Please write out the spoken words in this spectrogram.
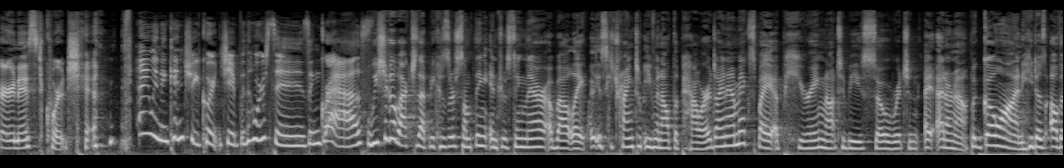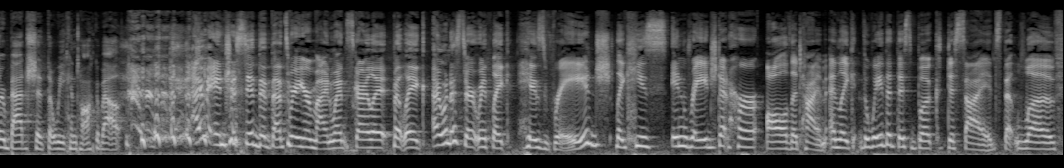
earnest courtship. I'm in a country courtship with horses and grass. We should go back to that because there's something interesting there about like, is he trying to even out the power dynamics by appearing not to be so rich and I, I don't know. But go on. He does other bad shit that we can talk about. I'm interested that that's where your mind went, Scarlett. But like, I want to start with like his rage. Like, he's enraged at her all the time. And like, the way that this book decides that love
